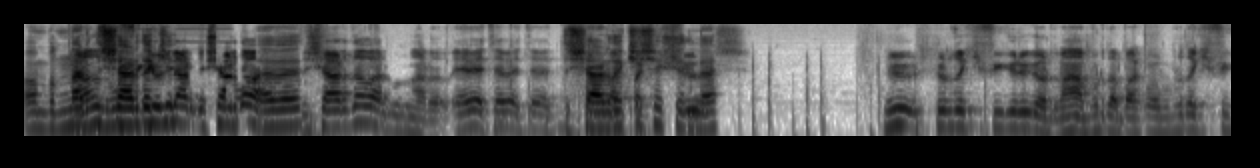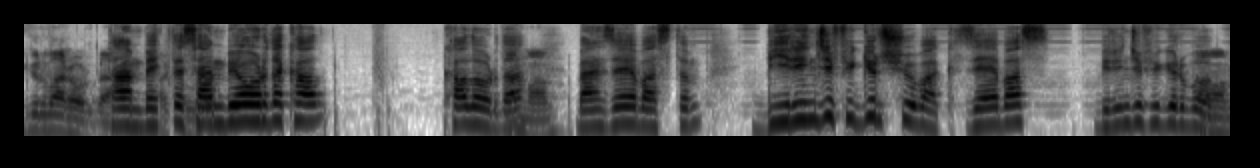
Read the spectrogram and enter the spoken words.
oğlum bunlar Yalnız bu dışarıdaki figürler dışarıda var. Evet. Dışarıda var bunlar. da. Evet evet evet. dışarıdaki Bak, bak, şu- şekiller. Şu, şuradaki figürü gördüm. Ha burada bak bak, buradaki figür var orada. Tamam Bak bekle burada. sen bir orada kal. Kal orada. Tamam. Ben Z'ye bastım. Birinci figür şu bak. Z'ye bas. Birinci figür bu. Tamam.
